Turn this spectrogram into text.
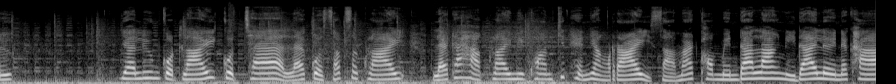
ลึก อย่าลืมกดไลค์ กดแชร์ และกด Subscribe และถ้าหากใครมีความคิดเห็นอย่างไร สามารถคอมเมนต์ด้านล่างนี้ได้เลยนะคะ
